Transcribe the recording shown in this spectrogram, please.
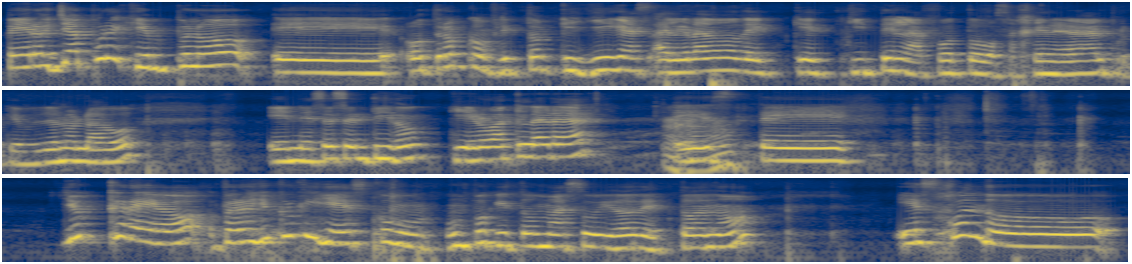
Pero ya, por ejemplo, eh, otro conflicto que llegas al grado de que quiten la foto, o sea, general, porque yo no lo hago. En ese sentido, quiero aclarar. Este. Yo creo, pero yo creo que ya es como un poquito más subido de tono. Es cuando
